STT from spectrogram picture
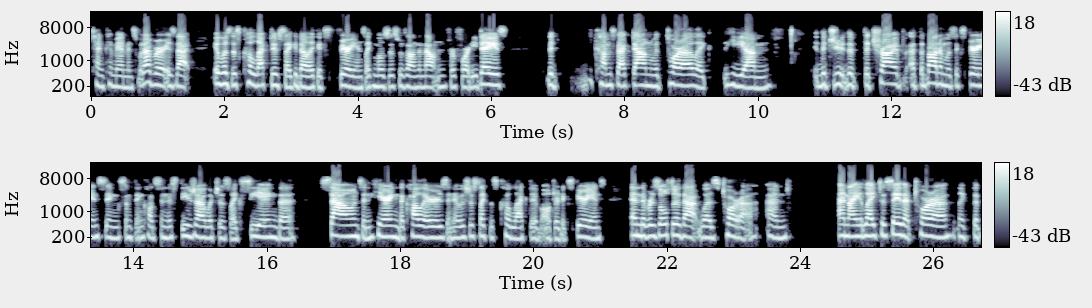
Ten Commandments, whatever, is that it was this collective psychedelic experience. Like Moses was on the mountain for 40 days. That comes back down with Torah, like he um the the, the tribe at the bottom was experiencing something called synesthesia, which is like seeing the sounds and hearing the colors. And it was just like this collective altered experience. And the result of that was Torah. And and I like to say that Torah, like the,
